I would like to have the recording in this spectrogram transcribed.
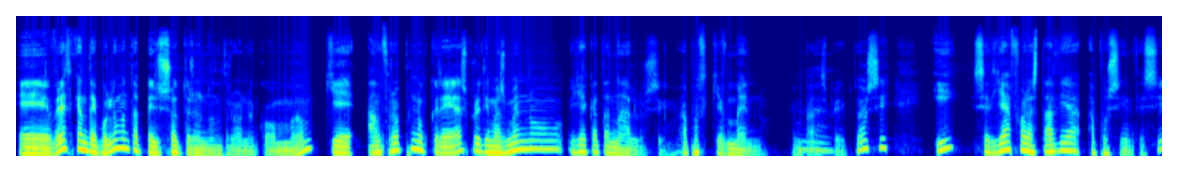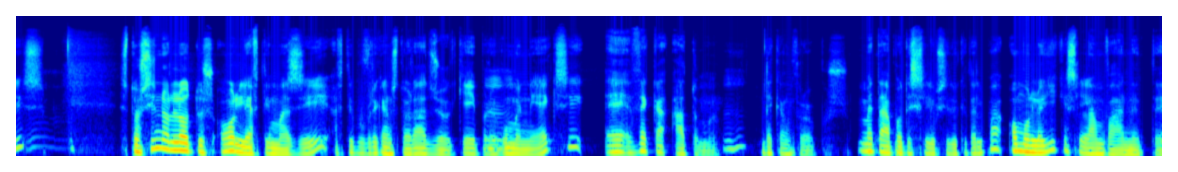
ε, βρέθηκαν τα υπολείμματα περισσότερων ανδρών ακόμα και ανθρώπινο κρέας προετοιμασμένο για κατανάλωση, αποθηκευμένο, εν πάση Ναι. περιπτώσει, ή σε διάφορα στάδια αποσύνθεσης. Στο σύνολό τους όλοι αυτοί μαζί, αυτοί που βρήκαν στο Ράτζο και οι προηγούμενοι έξι, ε, δέκα άτομα, Μμμ. δέκα ανθρώπους. Μετά από τη σύλληψη του κτλ. ομολογεί και συλλαμβάνεται.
